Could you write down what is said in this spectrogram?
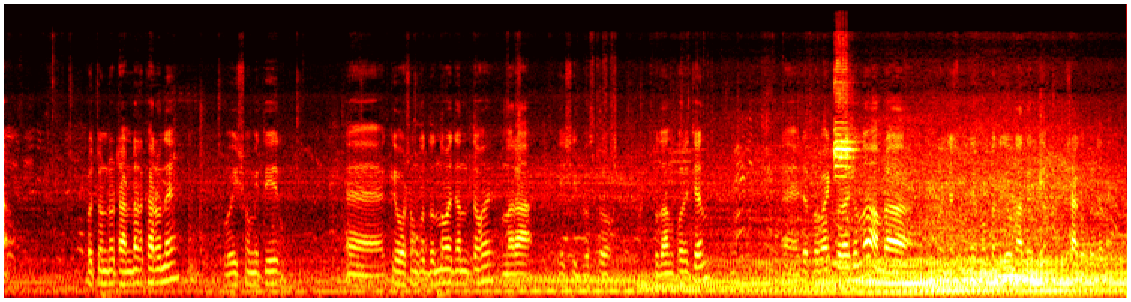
প্রচণ্ড ঠান্ডার কারণে ওই সমিতির কে অসংখ্য ধন্যবাদ জানতে হয়। ওনারা এই শীতবস্ত্র প্রদান করেছেন। এটা প্রোভাইড করার জন্য আমরা পঞ্চায়েত সমিতির পক্ষ থেকে ওনাদেরকে স্বাগত জানাই।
